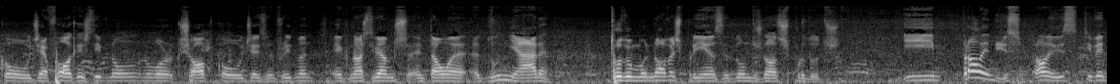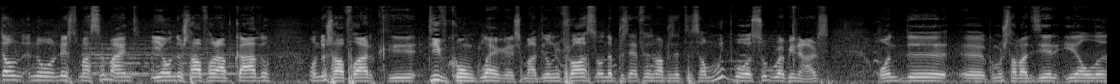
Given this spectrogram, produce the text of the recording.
com o Jeff Walker, estive num, num workshop com o Jason Friedman, em que nós estivemos então a, a delinear toda uma nova experiência de um dos nossos produtos. E para além disso, para além disso, estive então no, neste Mastermind e é onde eu estava a falar há bocado, onde eu estava a falar que tive com um colega chamado Dylan Frost, onde fez uma apresentação muito boa sobre webinars, onde, eh, como eu estava a dizer, ele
